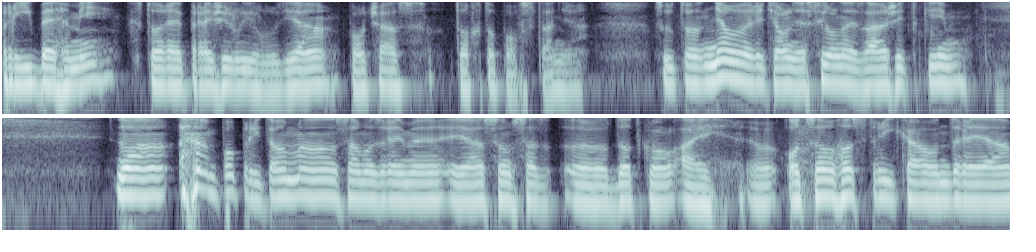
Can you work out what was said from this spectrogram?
príbehmi, ktoré prežili ľudia počas tohto povstania. Sú to neuveriteľne silné zážitky. No a popri tom, e, samozrejme, ja som sa e, dotkol aj e, otcovho strýka Ondreja,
